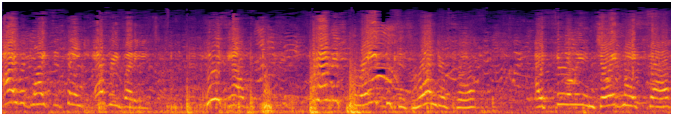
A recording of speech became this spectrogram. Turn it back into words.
I would like to thank everybody who's helped this is wonderful. I thoroughly enjoyed myself.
